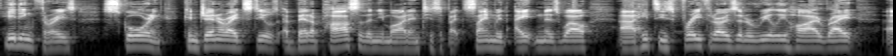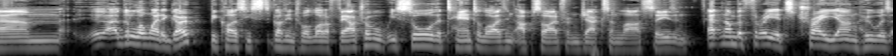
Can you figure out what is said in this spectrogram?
hitting threes, scoring, can generate steals, a better passer than you might anticipate. Same with Ayton as well. Uh, hits his free throws at a really high rate. Um, I got a long way to go because he got into a lot of foul trouble. We saw the tantalizing upside from Jackson last season. At number three, it's Trae Young, who was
